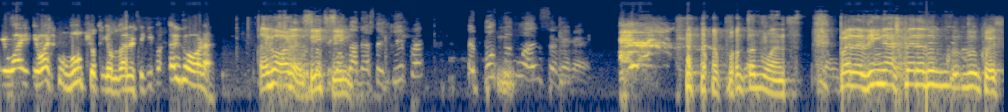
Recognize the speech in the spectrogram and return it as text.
Eu, acho- eu acho que o Lúcio tinha lugar nesta equipa agora. Agora, o sim, sim. lugar nesta equipa é ponta de lança, bebê. Ponta de lança. Paradinha à espera do, do coisa.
